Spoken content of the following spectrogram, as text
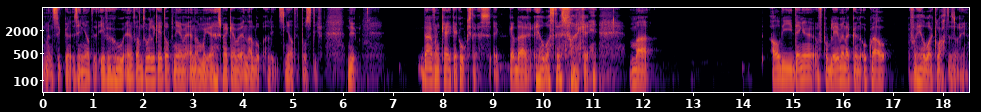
mensen kunnen, zijn niet altijd even goed en verantwoordelijkheid opnemen en dan moet je een gesprek hebben en dat loopt, allez, het is niet altijd positief. Nu, daarvan krijg ik ook stress. Ik heb daar heel wat stress van gekregen. Maar al die dingen of problemen, dat kunnen ook wel voor heel wat klachten zorgen.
